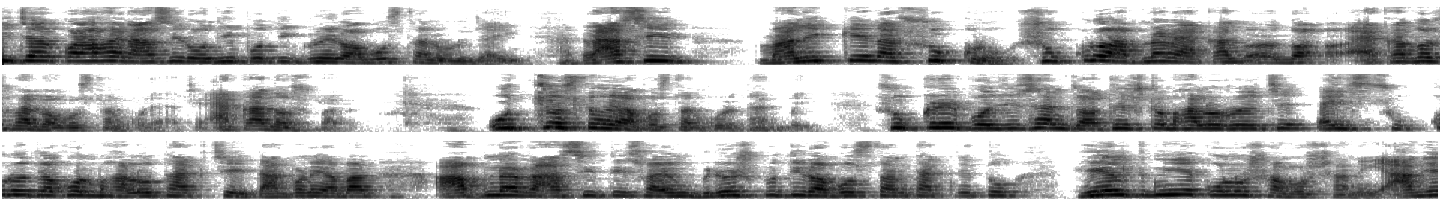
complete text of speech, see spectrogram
বিচার করা হয় রাশির অধিপতি গ্রহের অবস্থান অনুযায়ী। রাশির মালিককে না শুক্র? শুক্র আপনার একাদশ ভাবে অবস্থান করে আছে, একাদশভাবে। উচ্চস্থ হয়ে অবস্থান করে থাকবে। শুক্রের পজিশন যথেষ্ট ভালো রয়েছে। তাই শুক্র যখন ভালো থাকছে, তারপরে আবার আপনার রাশিতে স্বয়ং বৃহস্পতির অবস্থান থাকছে, তো হেলথ নিয়ে কোনো সমস্যা নেই। আগে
